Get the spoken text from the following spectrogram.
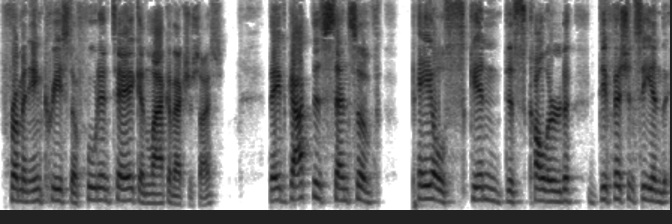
from an increase of food intake and lack of exercise. They've got this sense of pale skin discolored deficiency in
